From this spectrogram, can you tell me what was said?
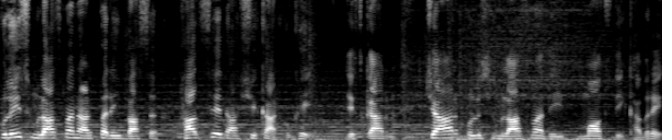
ਪੁਲਿਸ ਮੁਲਾਜ਼ਮਾਂ ਨਾਲ ਭਰੀ ਬੱਸ ਹਾਦਸੇ ਦਾ ਸ਼ਿਕਾਰ ਹੋ ਗਈ, ਜਿਸ ਕਾਰਨ ਚਾਰ ਪੁਲਿਸ ਮੁਲਾਜ਼ਮਾਂ ਦੀ ਮੌਤ ਦੀ ਖਬਰ। ਹੈ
